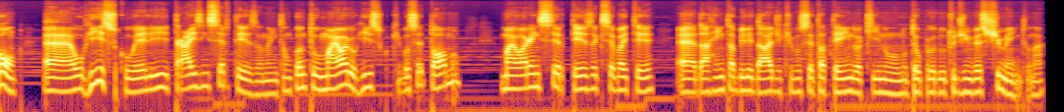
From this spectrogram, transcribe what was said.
Bom, é, o risco ele traz incerteza, né? Então, quanto maior o risco que você toma, maior a incerteza que você vai ter é, da rentabilidade que você está tendo aqui no, no teu produto de investimento, né?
